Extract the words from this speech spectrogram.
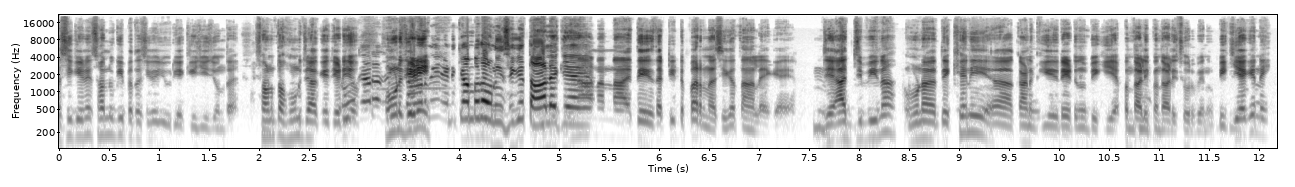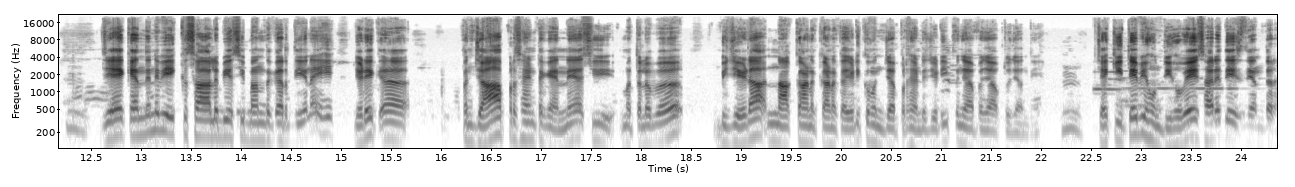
ਅਸੀਂ ਕਿਹਨੇ ਸਾਨੂੰ ਕੀ ਪਤਾ ਸੀਗਾ ਯੂਰੀਆ ਕੀ ਚੀਜ਼ ਹੁੰਦਾ ਸਾਨੂੰ ਤਾਂ ਹੁਣ ਜਾ ਕੇ ਜਿਹੜੀ ਹੁਣ ਜਿਹੜੀ ਇਨਕਮ ਵਧਾਉਣੀ ਸੀਗੀ ਤਾਂ ਲੈ ਕੇ ਆਏ ਨਾ ਨਾ ਨਾ ਦੇਸ਼ ਦਾ ਢਿੱਡ ਭਰਨਾ ਸੀਗਾ ਤਾਂ ਲੈ ਕੇ ਆਏ। ਜੇ ਅੱਜ ਵੀ ਨਾ ਹੁਣ ਦੇਖਿਆ ਨਹੀਂ ਕਣਕ ਦੀ ਰੇਟ ਨੂੰ ਵਿਕੀ ਹੈ 45 4500 ਰੁਪਏ ਨੂੰ ਵਿਕੀ ਹੈ ਕਿ ਨਹੀਂ। ਜੇ ਇਹ ਕਹਿੰਦੇ ਨੇ ਵੀ ਇੱਕ ਸਾਲ ਵੀ ਅਸੀਂ ਬੰਦ ਕਰ ਦਈਏ ਨਾ ਇਹ ਜਿਹੜੇ ਅਹ, 50% ਕਹਿੰਦੇ ਆ ਅਸੀਂ ਮਤਲਬ ਵੀ ਜਿਹੜਾ ਨਾ ਕਣਕ ਕਣਕ ਆ ਜਿਹੜੀ 51% ਜਿਹੜੀ ਪੰਜਾਬ ਪੰਜਾਬ ਤੋਂ ਜਾਂਦੀ ਹੈ ਹੂੰ। ਚਾਹੇ ਕਿਤੇ ਵੀ ਹੁੰਦੀ ਹੋਵੇ ਸਾਰੇ ਦੇਸ਼ ਦੇ ਅੰਦਰ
